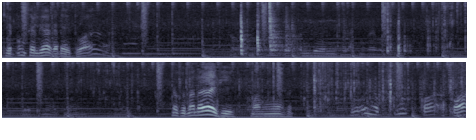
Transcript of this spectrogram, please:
เก็บลงใส่เรือก็ได้ตัวคนเดินหลังไปยกขึ้นมาเลยพี่มองไงขึ้นโอ้ยยกยกเกาะเกาะ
